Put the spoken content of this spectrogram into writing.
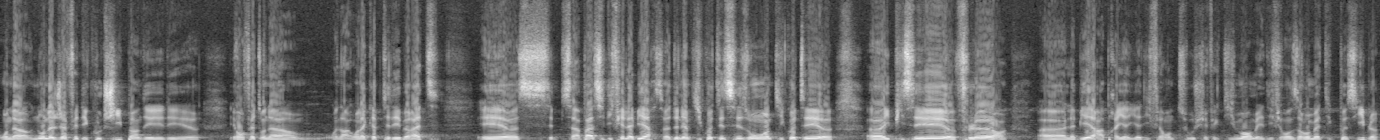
on a, nous on a déjà fait des coups de chip, hein, des, et en fait on a, on a, on a capté des brettes et euh, ça va pas acidifier la bière, ça va donner un petit côté saison, un petit côté euh, euh, épicé, fleur. la bière, après, il y, a différentes souches, effectivement, mais différentes aromatiques possibles.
